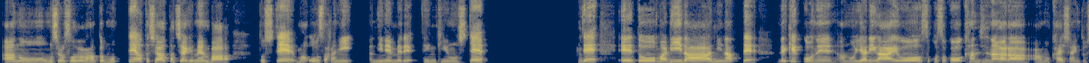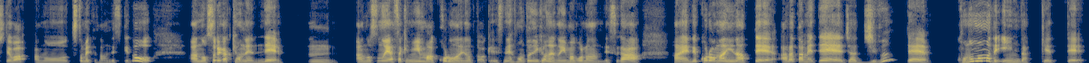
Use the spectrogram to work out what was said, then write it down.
あの、面白そうだなと思って、私は立ち上げメンバーとして、まあ、大阪に2年目で転勤をして、で、えっ、ー、と、まあ、リーダーになって、で、結構ね、あの、やりがいをそこそこ感じながら、あの、会社員としては、あの、勤めてたんですけど、あの、それが去年で、うん。あの、その矢先に、まあ、コロナになったわけですね。本当に去年の今頃なんですが、はい。で、コロナになって、改めて、じゃあ自分って、このままでいいんだっけって、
